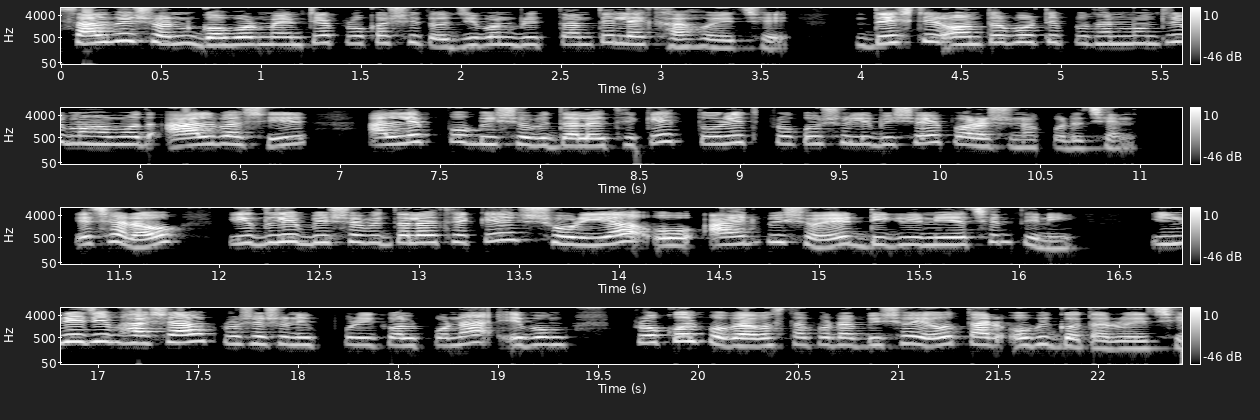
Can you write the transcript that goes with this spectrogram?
সালভেশন গভর্নমেন্টে প্রকাশিত জীবন বৃত্তান্তে লেখা হয়েছে দেশটির অন্তর্বর্তী প্রধানমন্ত্রী মোহাম্মদ আল বাশির আল্লেপ্পো বিশ্ববিদ্যালয় থেকে তড়িৎ প্রকৌশলী বিষয়ে পড়াশোনা করেছেন। এছাড়াও ইদলিব বিশ্ববিদ্যালয় থেকে শরিয়া ও আইন বিষয়ে ডিগ্রি নিয়েছেন তিনি। ইংরেজি ভাষা, প্রশাসনিক পরিকল্পনা এবং প্রকল্প ব্যবস্থাপনা বিষয়েও তার অভিজ্ঞতা রয়েছে।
